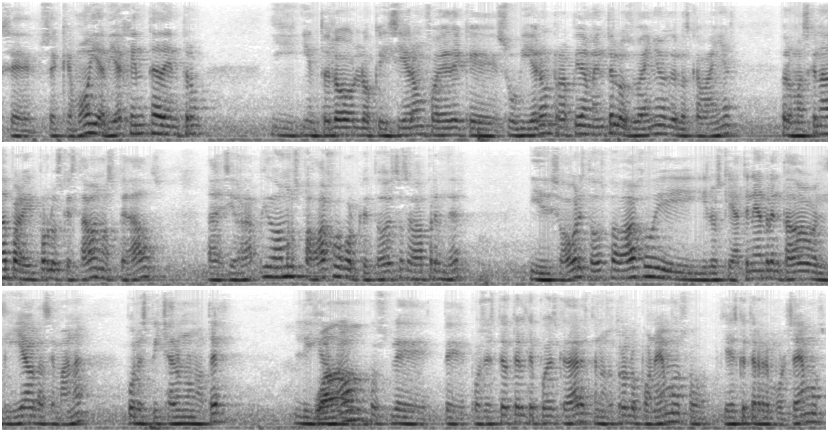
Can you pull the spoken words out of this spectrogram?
se, se quemó y había gente adentro. Y, y entonces lo, lo que hicieron fue de que subieron rápidamente los dueños de las cabañas, pero más que nada para ir por los que estaban hospedados. A decir, rápido, vámonos para abajo porque todo esto se va a prender. Y sobres todos para abajo y, y los que ya tenían rentado el día o la semana, pues les picharon un hotel. Le dijeron, Wow. no, pues, le- te- pues este hotel te puedes quedar, este nosotros lo ponemos o quieres que te reembolsemos.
